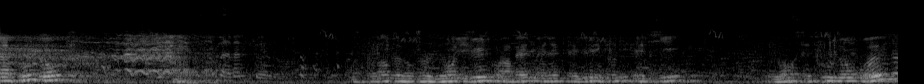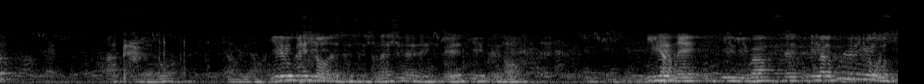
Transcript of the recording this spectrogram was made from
Poule donc. Il se présente devant, devant les juges, je me rappelle, Madame Caillé, les Claudie Pessier, devant cette foule nombreuse. Ah, il y a le président de l'association nationale des FPS qui est présent, Yvernet, qui est venu voir cette, et ma poule le numéro 6.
